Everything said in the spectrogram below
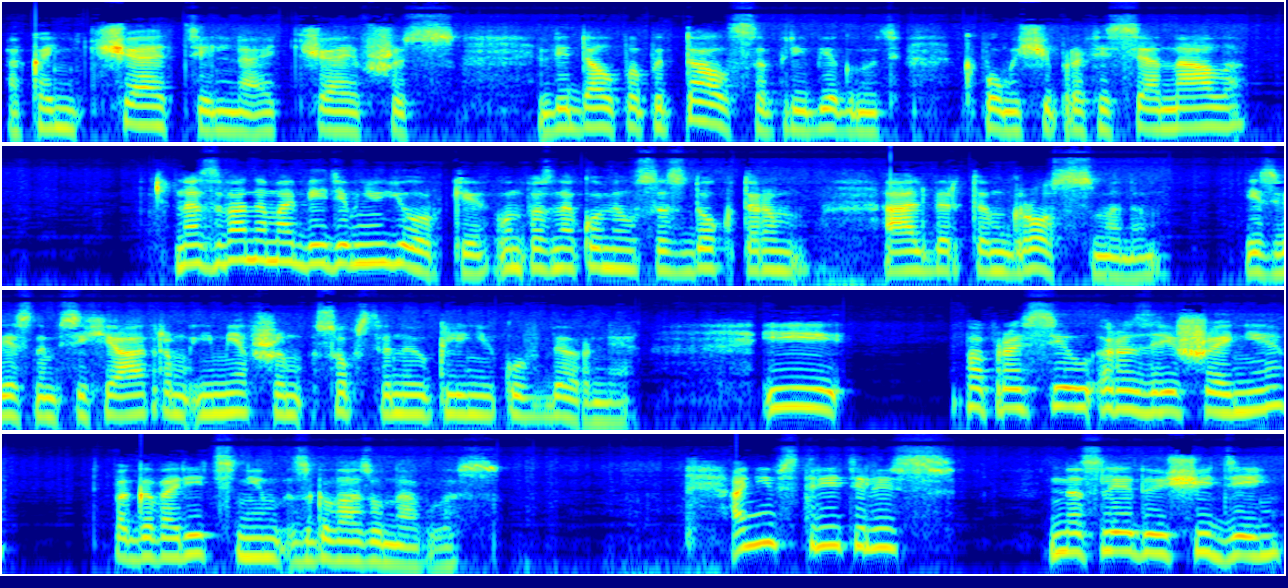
Окончательно отчаявшись, Видал попытался прибегнуть к помощи профессионала. На званом обеде в Нью-Йорке он познакомился с доктором Альбертом Гроссманом, известным психиатром, имевшим собственную клинику в Берне, и попросил разрешения поговорить с ним с глазу на глаз. Они встретились на следующий день,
